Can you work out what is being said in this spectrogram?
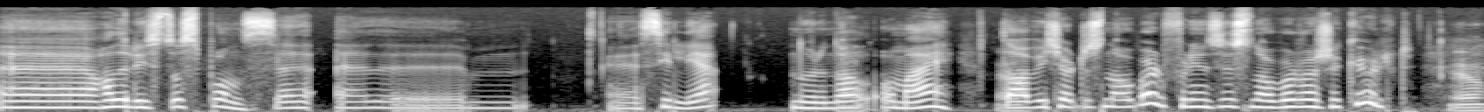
uh, hadde lyst til å sponse uh, Silje Norendal og meg da vi kjørte snowboard, fordi hun syntes snowboard var så kult. Ja.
